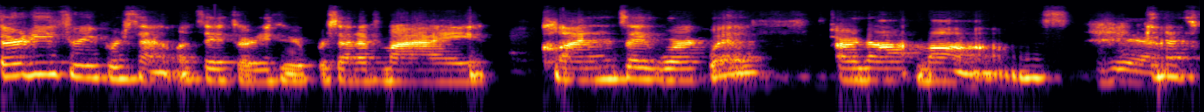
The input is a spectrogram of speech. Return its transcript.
33%, let's say 33% of my clients I work with are not moms. Yeah. And that's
